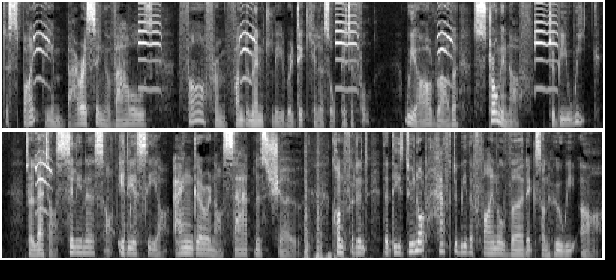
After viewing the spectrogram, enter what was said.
despite the embarrassing avowals, far from fundamentally ridiculous or pitiful. We are rather strong enough to be weak, to let our silliness, our idiocy, our anger, and our sadness show, confident that these do not have to be the final verdicts on who we are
